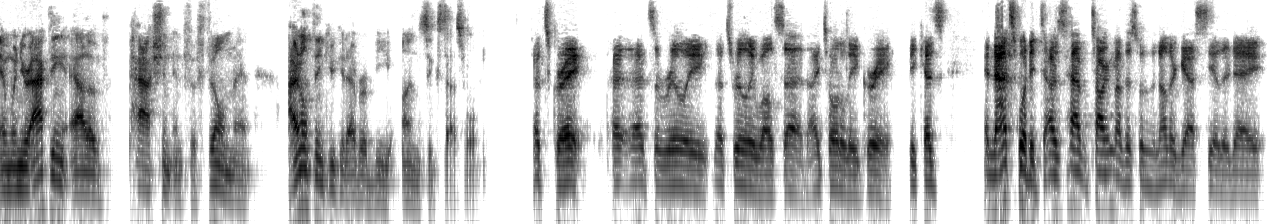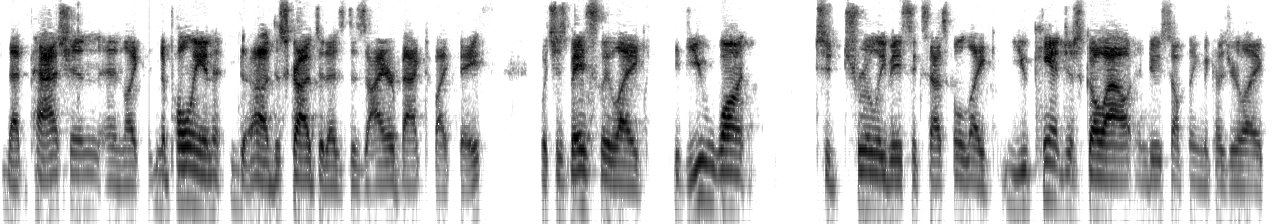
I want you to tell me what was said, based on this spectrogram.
And when you're acting out of passion and fulfillment, I don't think you could ever be unsuccessful. That's great. That's a really that's really well said. I totally agree because and that's what it. I was talking about this with another guest the other day. That passion and like Napoleon uh, describes it as desire backed by faith which is basically like if you want to truly be successful, like you can't just go out and do something because you're like,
